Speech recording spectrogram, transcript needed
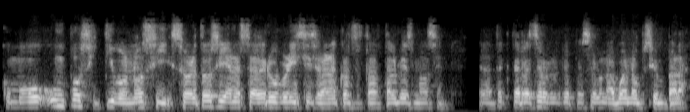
como un positivo, ¿no? Si, sobre todo si ya no está Drew Brees y se van a concentrar tal vez más en el ataque terrestre, creo que puede ser una buena opción para,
